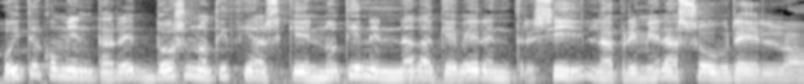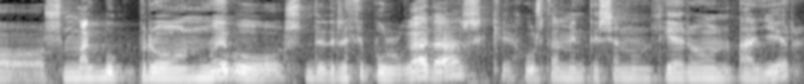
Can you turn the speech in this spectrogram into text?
Hoy te comentaré dos noticias que no tienen nada que ver entre sí. La primera sobre los MacBook Pro nuevos de 13 pulgadas, que justamente se anunciaron ayer.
